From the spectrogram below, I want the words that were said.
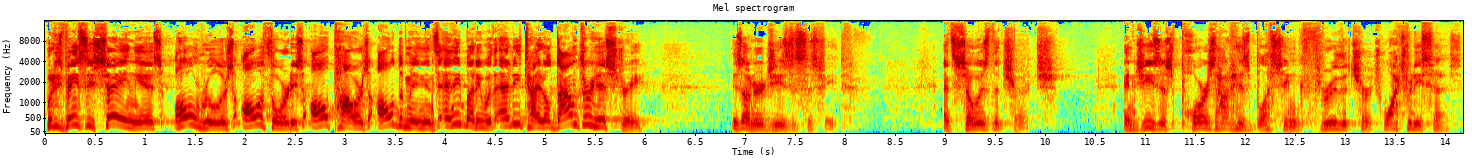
What he's basically saying is all rulers, all authorities, all powers, all dominions, anybody with any title down through history is under Jesus' feet. And so is the church. And Jesus pours out his blessing through the church. Watch what he says.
